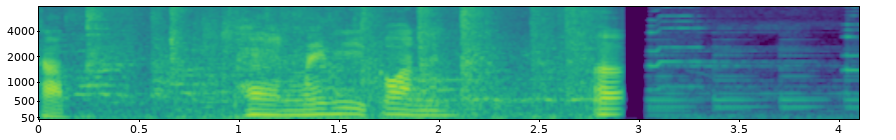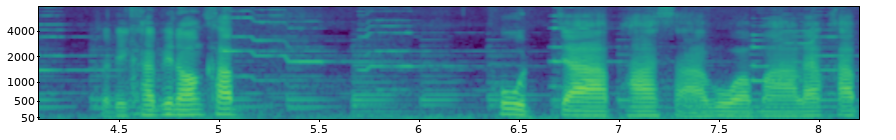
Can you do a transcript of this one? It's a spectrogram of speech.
ครับ แพงไหมพี่ก้อนหนึงเอ่อ สวัสดีครับพี่น้องครับ พูดจาภาษาวัวมาแล้วครับ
